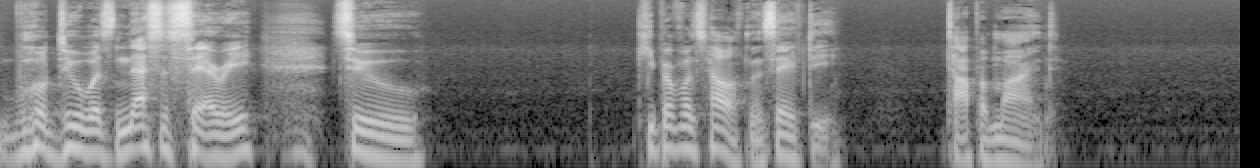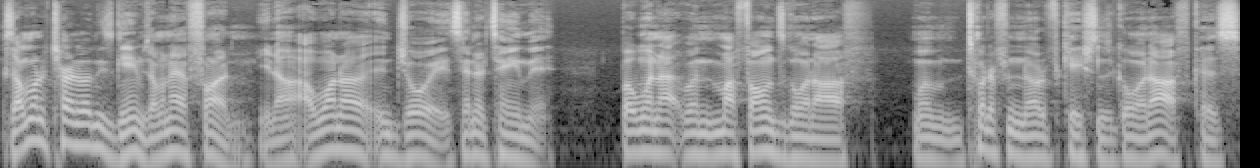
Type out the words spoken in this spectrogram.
we'll do what's necessary to keep everyone's health and safety top of mind. Because I want to turn on these games, I want to have fun. You know, I want to enjoy. It's entertainment. But when I when my phone's going off, when Twitter notifications are going off, because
